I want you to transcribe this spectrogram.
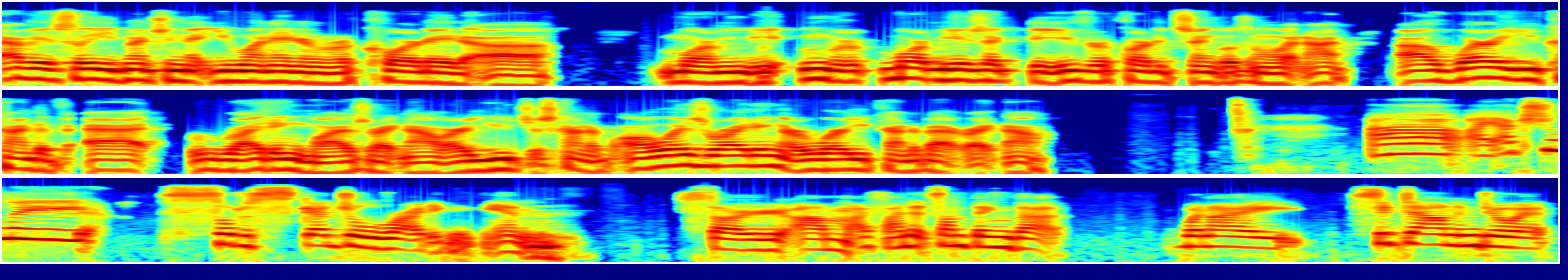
obviously you mentioned that you went in and recorded uh, more, mu- more music that you've recorded singles and whatnot. Uh, where are you kind of at writing wise right now? Are you just kind of always writing, or where are you kind of at right now? Uh, I actually sort of schedule writing in. Mm. So um, I find it something that when I sit down and do it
